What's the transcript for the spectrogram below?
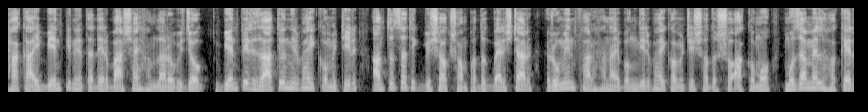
ঢাকায় বিএনপি নেতাদের বাসায় হামলার অভিযোগ। বিএনপির জাতীয় নির্বাহী কমিটির আন্তর্জাতিক বিষয়ক সম্পাদক ব্যারিস্টার রুমিন ফারহানা এবং নির্বাহী কমিটির সদস্য আকমো মোজাম্মেল হকের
